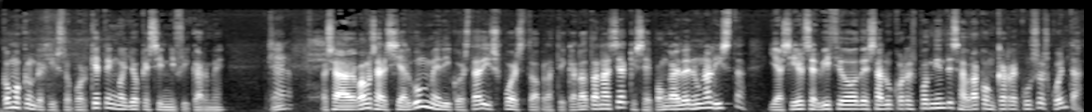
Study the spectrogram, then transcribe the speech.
¿Cómo que un registro? ¿Por qué tengo yo que significarme? ¿Eh? O sea, vamos a ver, si algún médico está dispuesto a practicar la eutanasia, que se ponga él en una lista y así el servicio de salud correspondiente sabrá con qué recursos cuenta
